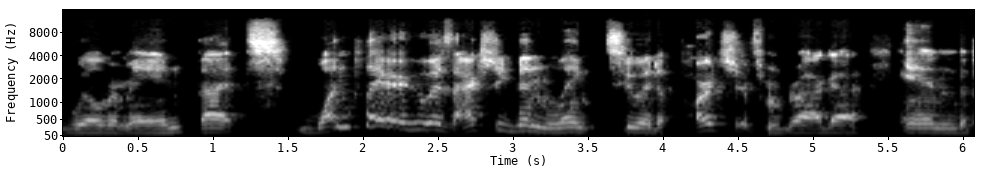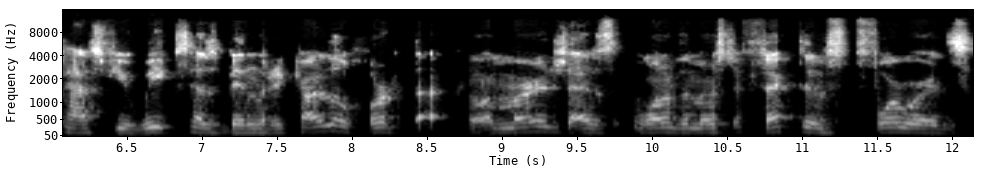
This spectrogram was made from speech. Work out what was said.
will remain. But one player who has actually been linked to a departure from Braga in the past few weeks has been Ricardo Horta, emerged as one of the most effective forwards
